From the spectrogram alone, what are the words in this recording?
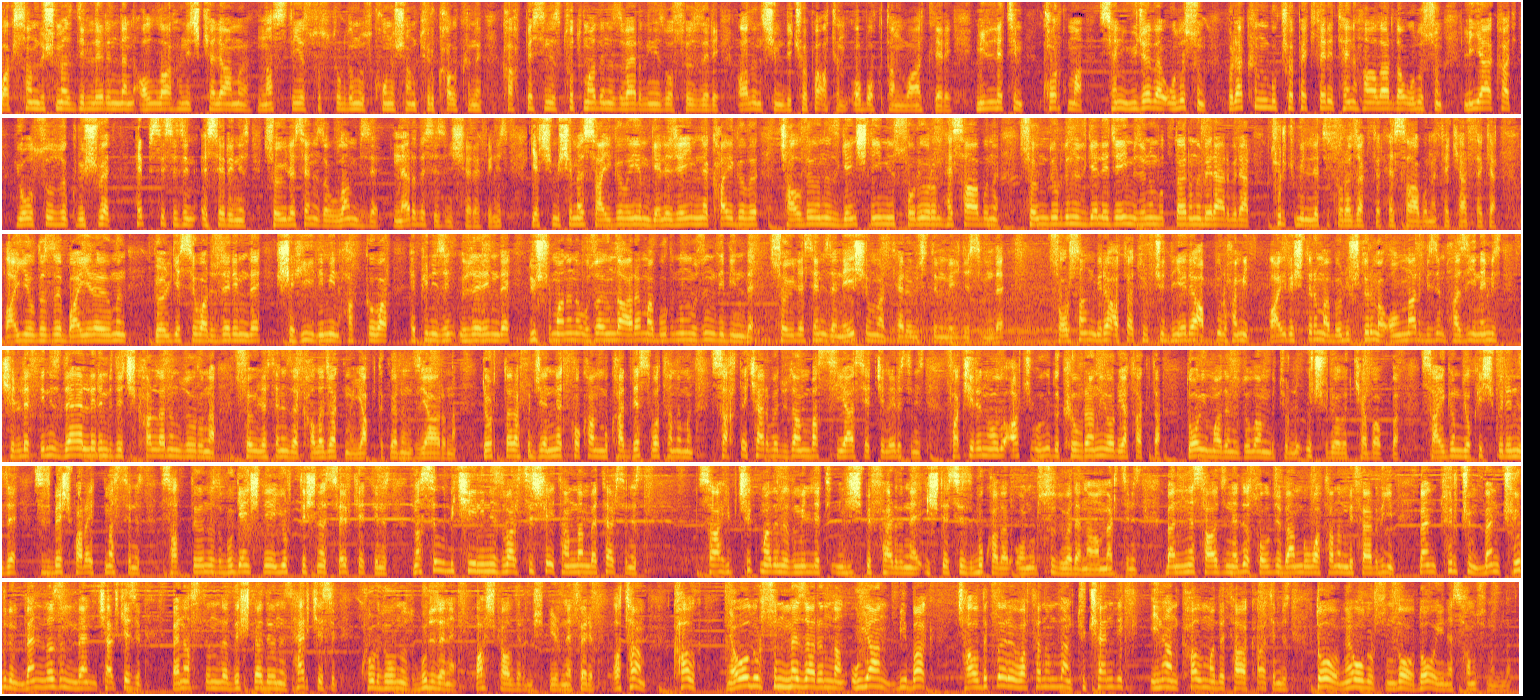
Baksan düşmez dillerinden Allah'ın hiç kelamı. Nas diye susturdunuz konuşan Türk halkını. Kahpesiniz tutmadınız verdiğiniz o sözleri. Alın şimdi çöpe atın o boktan vaatleri. Milletim korkma sen yüce ve ulusun. Bırakın bu köpekleri tenhalarda ulusun. Liyakat, yolsuzluk, rüşvet hepsi sizin eseriniz. Söylesenize ulan bize nerede sizin şerefiniz? Geçmişime saygılıyım, geleceğimle kaygılı. Çaldığınız gençliğimin soruyorum hesabını. Söndürdünüz geleceğimizin umutlarını birer birer. Türk milleti soracaktır hesabını teker teker. Ay yıldızı bayrağımın gölgesi var üzerimde. Şehidimin hakkı var hepinizin üzerinde. Düşmanına uzağında arama burnumuzun dibinde. Söylesenize ne işin var teröristin meclisimde? Sorsan biri Atatürkçü diğeri Abdülhamit. Ayrıştırma bölüştürme onlar bizim hazinemiz. Kirlettiğiniz değerlerimizi çıkarların zoruna. Söylesenize kalacak mı yaptıklarınız yarına? Dört tarafı cennet kokan mukaddes vatanımın sahtekar ve düzenbaz siyasetçilerisiniz. Fakirin oğlu aç uyudu kıvranıyor yatakta. Doymadınız ulan bir türlü 3 liralık kebapla. Saygım yok hiçbirinize. Siz beş para etmezsiniz. Sattığınız bu gençliği yurt dışına sevk ettiniz. Nasıl bir kininiz var siz şeytandan betersiniz. Sahip çıkmadınız milletin hiçbir ferdine. İşte siz bu kadar onursuz ve de namertsiniz. Ben ne sağcı ne de solcu ben bu vatanın bir ferdiyim. Ben Türk'üm, ben Kürdüm, ben Lazım, ben Çerkezim. Ben aslında dışladığınız herkesin kurduğunuz bu düzene baş kaldırmış bir neferim. Atam kalk ne olursun mezarından uyan bir bak. Çaldıkları vatanımdan tükendik. İnan kalmadı takatimiz. Doğu ne olursun doğu, doğu yine Samsun'umdan.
